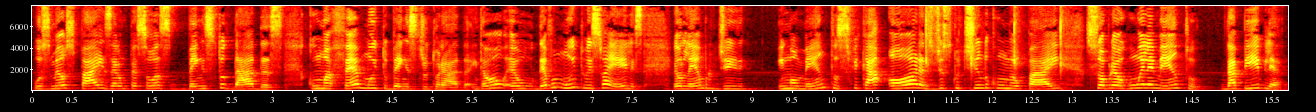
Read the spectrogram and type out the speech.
Os meus pais eram pessoas bem estudadas, com uma fé muito bem estruturada. Então eu, eu devo muito isso a eles. Eu lembro de em momentos, ficar horas discutindo com o meu pai sobre algum elemento da Bíblia.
